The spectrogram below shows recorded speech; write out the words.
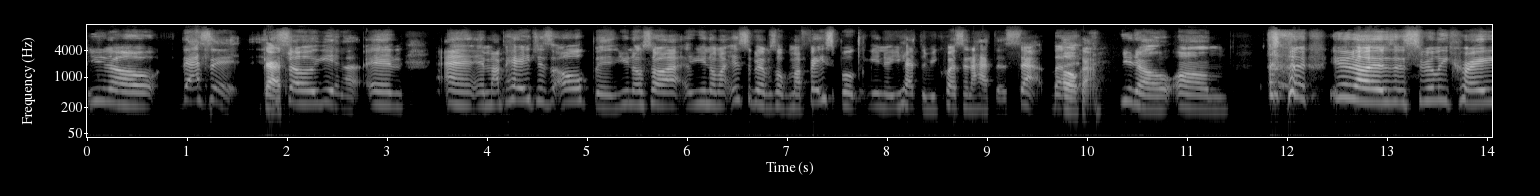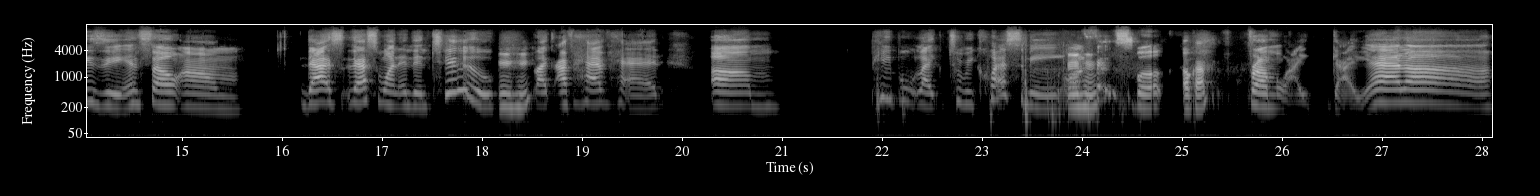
you know, that's it. Gotcha. So yeah, and and and my page is open. You know, so I you know my Instagram is open. My Facebook, you know, you have to request and I have to accept. But okay, you know, um, you know, it's, it's really crazy, and so um that's that's one and then 2 mm-hmm. like i've have had um people like to request me mm-hmm. on facebook okay from like guyana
